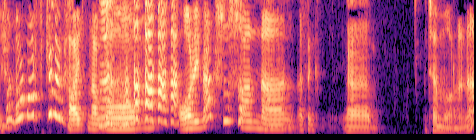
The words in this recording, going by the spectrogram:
ինչ որ նոր մարդիկ են հայտնվում։ Օրինակ Շուշաննան, ասենք չեմ մոռանա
